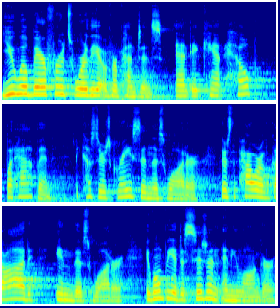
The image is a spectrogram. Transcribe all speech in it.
You will bear fruits worthy of repentance, and it can't help but happen because there's grace in this water. There's the power of God in this water. It won't be a decision any longer.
